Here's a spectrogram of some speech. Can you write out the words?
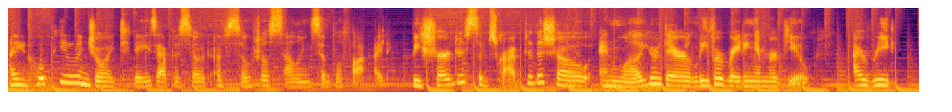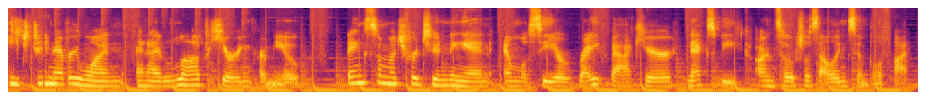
I hope you enjoyed today's episode of Social Selling Simplified. Be sure to subscribe to the show, and while you're there, leave a rating and review. I read each and every one, and I love hearing from you. Thanks so much for tuning in, and we'll see you right back here next week on Social Selling Simplified.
